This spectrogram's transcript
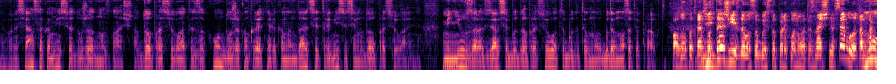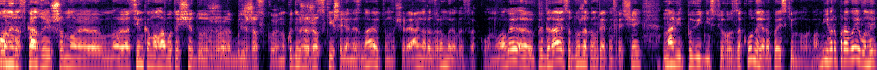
Венеціанська комісія дуже однозначна. Допрацювати закон, дуже конкретні рекомендації, три місяці на доопрацювання. Мін'юз зараз взявся, буде опрацьовувати, буде, буде вносити правки. Павло Петренко Ді- теж їздив особисто переконувати. Значить, не все було там ну, так. вони розказують, що е, оцінка могла бути ще дуже більш жорсткою. Ну куди вже жорсткіше, я не знаю, тому що реально розгромили закон. Ну, але е, придираються дуже конкретних речей на відповідність цього закону європейським нормам. Ігор правий, вони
